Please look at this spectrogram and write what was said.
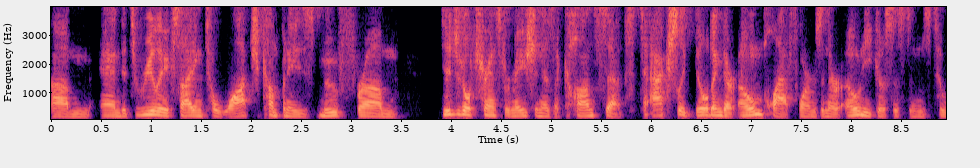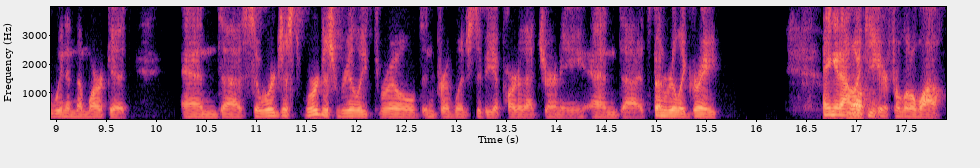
Um, and it's really exciting to watch companies move from digital transformation as a concept to actually building their own platforms and their own ecosystems to win in the market. And uh, so we're just we're just really thrilled and privileged to be a part of that journey. And uh, it's been really great hanging out well, with you here for a little while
